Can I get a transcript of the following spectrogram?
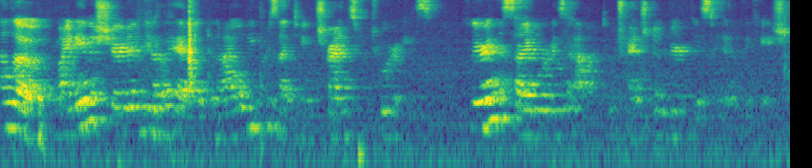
Hello, my name is Sheridyn Villarreal, and I will be presenting Trans Futurities, Queering the Cyborg as an Act of Transgender Disidentification.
